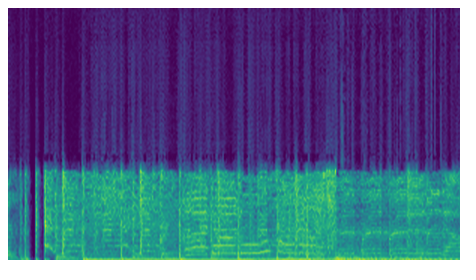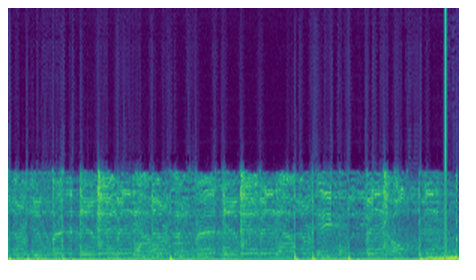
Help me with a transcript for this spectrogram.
him. No open.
